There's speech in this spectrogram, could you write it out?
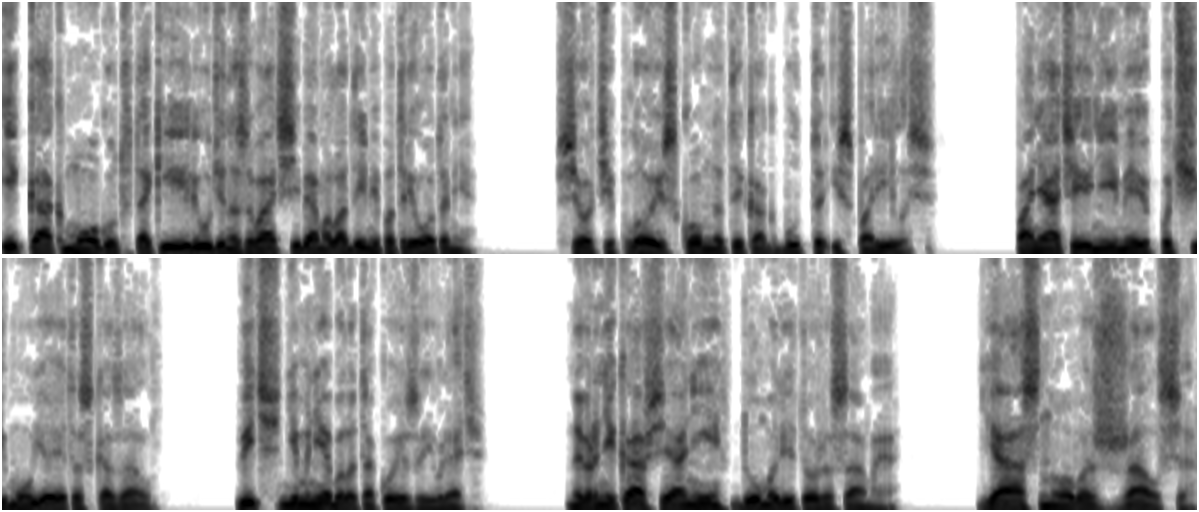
И как могут такие люди называть себя молодыми патриотами? Все тепло из комнаты как будто испарилось. Понятия не имею, почему я это сказал. Ведь не мне было такое заявлять. Наверняка все они думали то же самое. Я снова сжался.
